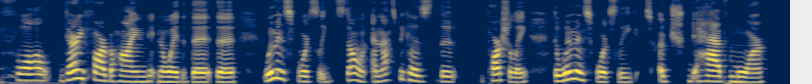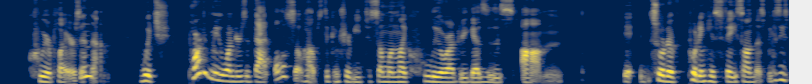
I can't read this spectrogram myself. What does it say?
fall very far behind in a way that the the women's sports leagues don't, and that's because the partially the women's sports leagues have more queer players in them, which part of me wonders if that also helps to contribute to someone like Julio Rodriguez's um, it, sort of putting his face on this because he's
